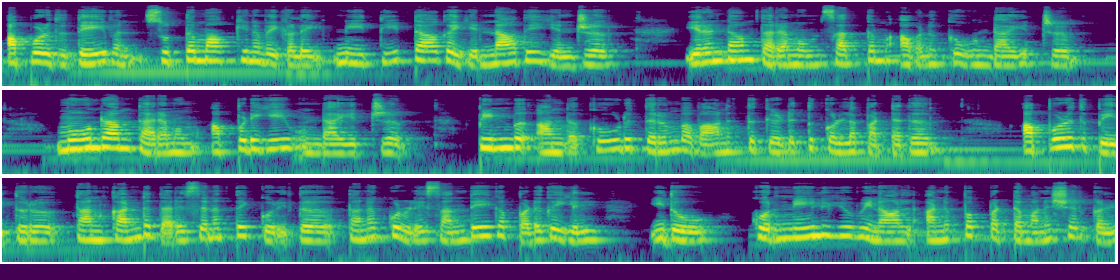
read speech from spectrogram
அப்பொழுது தேவன் சுத்தமாக்கினவைகளை நீ தீட்டாக எண்ணாதே என்று இரண்டாம் தரமும் சத்தம் அவனுக்கு உண்டாயிற்று. மூன்றாம் தரமும் அப்படியே உண்டாயிற்று. பின்பு அந்த கூடு திரும்ப வானத்துக்கு எடுத்துக்கொள்ளப்பட்டது அப்பொழுது பேதுரு தான் கண்ட தரிசனத்தை குறித்து தனக்குள்ளே சந்தேகப்படுகையில் இதோ கொர்னேலியுவினால் அனுப்பப்பட்ட மனுஷர்கள்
